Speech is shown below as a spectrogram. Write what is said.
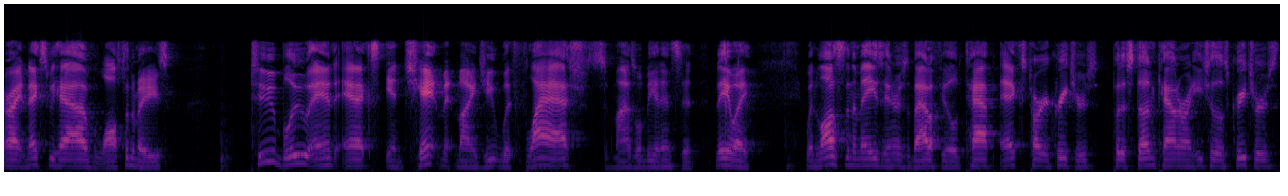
All right, next we have Lost in a Maze. Two blue and X enchantment, mind you, with flash. So might as well be an instant. But anyway, when Lost in the Maze enters the battlefield, tap X target creatures, put a stun counter on each of those creatures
